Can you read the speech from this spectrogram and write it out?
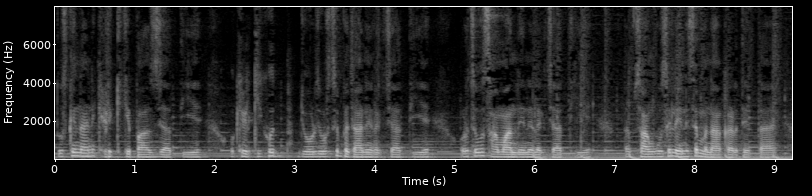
तो उसकी नानी खिड़की के पास जाती है और खिड़की को ज़ोर ज़ोर से बजाने लग जाती है। और उसे वो सामान देने लग जाती है। तब सांगू उसे लेने से मना कर देता है।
